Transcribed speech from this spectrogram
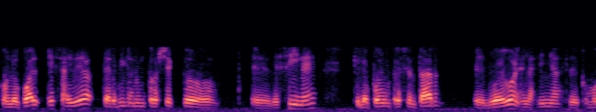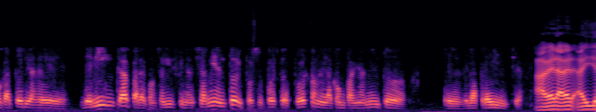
con lo cual esa idea termina en un proyecto eh, de cine que lo pueden presentar eh, luego en las líneas de convocatorias de, del INCA para conseguir financiamiento y por supuesto después con el acompañamiento eh, de la provincia. A ver, a ver, ahí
